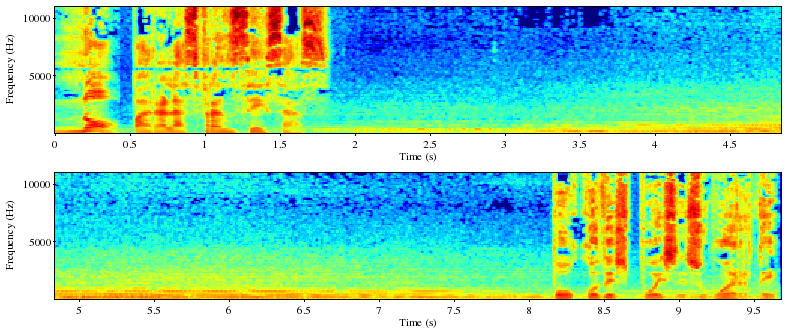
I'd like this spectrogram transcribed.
no para las francesas. Poco después de su muerte,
